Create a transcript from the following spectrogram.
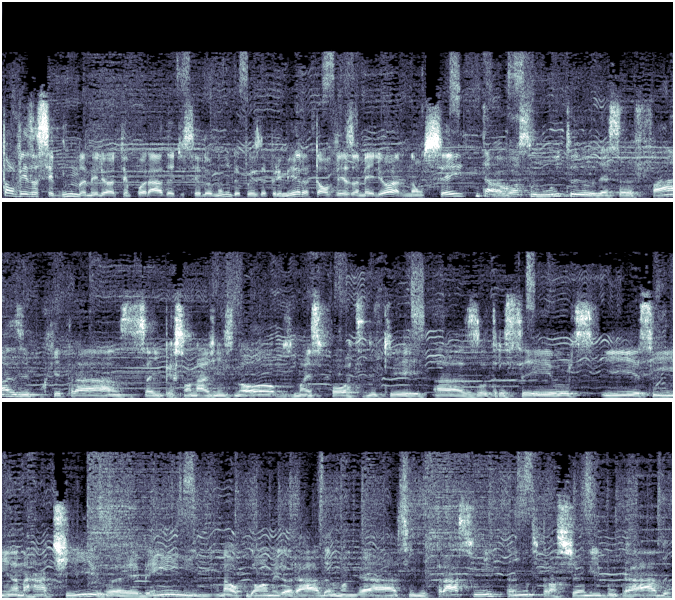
talvez a segunda melhor temporada de Sailor Moon depois da primeira, talvez a melhor, não sei. Então, eu gosto muito dessa fase porque traz aí personagens novos, mais fortes do que as outras Sailors. E assim, a narrativa é bem. A Naoko dá uma melhorada no mangá, assim, o traço nem tanto, o traço já é meio bugado,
